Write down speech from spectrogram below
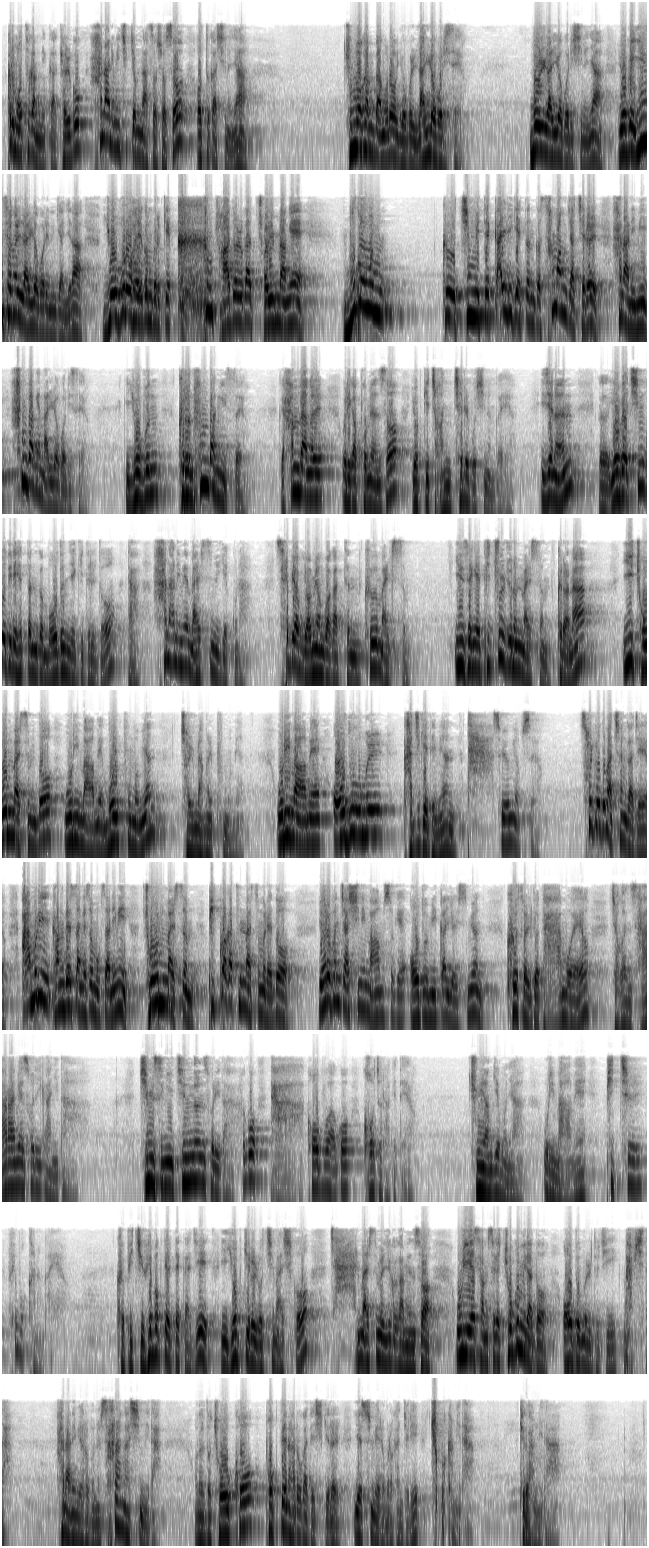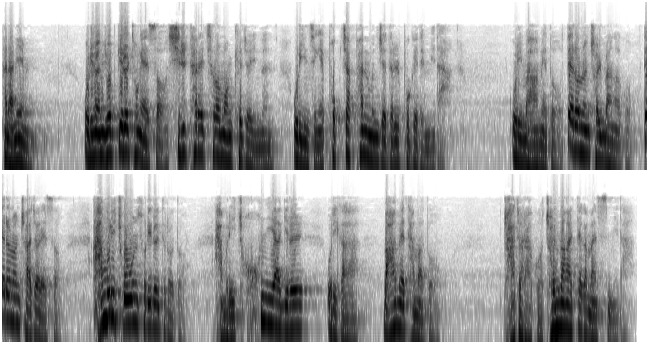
그럼 어떡합니까? 결국 하나님이 직접 나서셔서 어떡하시느냐? 주먹 한 방으로 욥을 날려버리세요. 뭘 날려버리시느냐? 욥의 인생을 날려버리는 게 아니라 욥으로 하여금 그렇게 큰 좌절과 절망에 무거운 그 집 밑에 깔리게 했던 그 상황 자체를 하나님이 한 방에 날려버리세요. 욥은 그런 한 방이 있어요. 그 한 방을 우리가 보면서 욥기 전체를 보시는 거예요. 이제는 그 욥의 친구들이 했던 그 모든 얘기들도 다 하나님의 말씀이겠구나. 새벽 여명과 같은 그 말씀. 인생에 빛을 주는 말씀. 그러나 이 좋은 말씀도 우리 마음에 뭘 품으면 절망을 품으면 우리 마음에 어두움을 가지게 되면 다 소용이 없어요. 설교도 마찬가지예요. 아무리 강대상에서 목사님이 좋은 말씀, 빛과 같은 말씀을 해도 여러분 자신이 마음속에 어둠이 깔려 있으면 그 설교 다 뭐예요? 저건 사람의 소리가 아니다. 짐승이 짖는 소리다 하고 다 거부하고 거절하게 돼요. 중요한 게 뭐냐? 우리 마음의 빛을 회복하는 거예요. 그 빛이 회복될 때까지 이 욥기를 놓지 마시고 잘 말씀을 읽어가면서 우리의 삶 속에 조금이라도 어둠을 두지 맙시다. 하나님 여러분을 사랑하십니다. 오늘도 좋고 복된 하루가 되시기를 예수님의 이름으로 간절히 축복합니다. 기도합니다. 하나님, 우리는 욥기를 통해서 실타래처럼 엉켜져 있는 우리 인생의 복잡한 문제들을 보게 됩니다. 우리 마음에도 때로는 절망하고 때로는 좌절해서 아무리 좋은 소리를 들어도 아무리 좋은 이야기를 우리가 마음에 담아도 좌절하고 절망할 때가 많습니다.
